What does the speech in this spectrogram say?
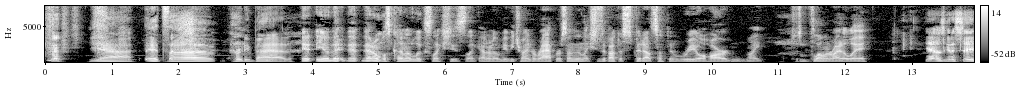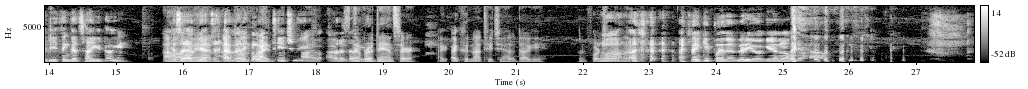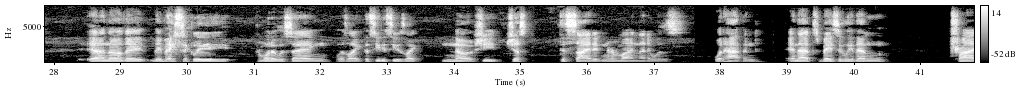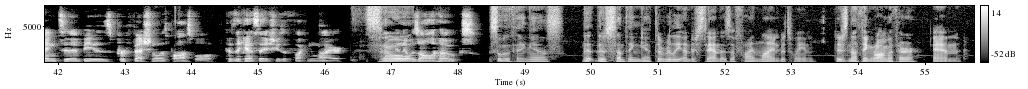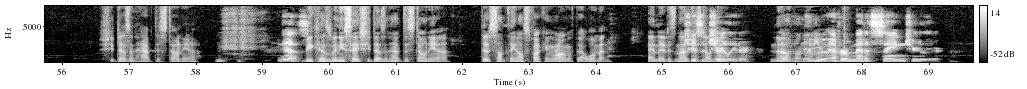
yeah, it's uh pretty bad. It you know that that, that almost kind of looks like she's like I don't know maybe trying to rap or something like she's about to spit out something real hard and like just mm. flowing right away. Yeah, I was gonna say, do you think that's how you Dougie? Because Oh, I have man, yet to have anyone I, teach me. I, I how to was Dougie. never a dancer. I, I could not teach you how to Dougie, unfortunately. Well, I, th- I think you play that video again. I don't know how. yeah, no, they they basically, from what it was saying, was like the CDC was like, no, she just decided in her mind that it was what happened, and that's basically them trying to be as professional as possible because they can't say she's a fucking liar so and it was all a hoax. So the thing is that there's something you have to really understand. There's a fine line between there's nothing wrong with her and she doesn't have dystonia. Yes, Because when you say she doesn't have dystonia, there's something else fucking wrong with that woman, and it is not. she's a cheerleader. No, have, no, no. Have no. you ever met a sane cheerleader?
